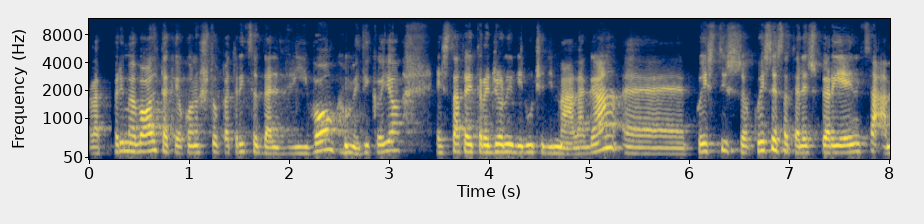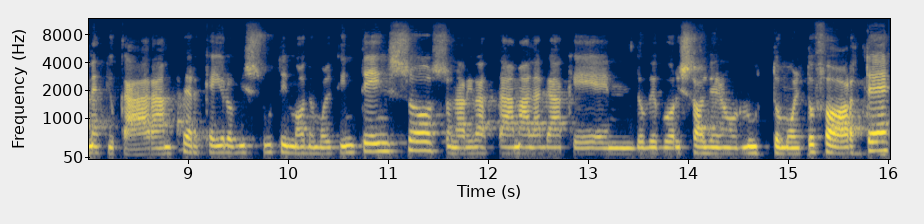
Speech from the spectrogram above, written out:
La prima volta che ho conosciuto Patrizia dal vivo, come dico io, è stata ai tre giorni di luce di Malaga. Eh, questi, questa è stata l'esperienza a me più cara, perché io l'ho vissuta in modo molto intenso. Sono arrivata a Malaga che mh, dovevo risolvere un lutto molto forte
